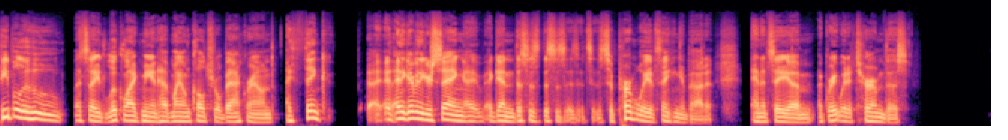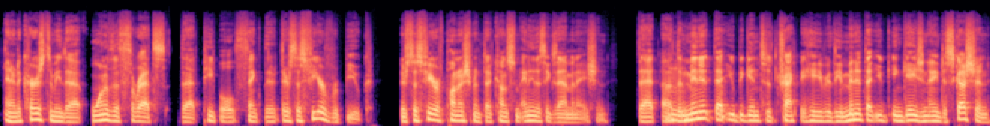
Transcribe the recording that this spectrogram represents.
people who let's say look like me and have my own cultural background, I think, I, I think everything you're saying. I, again, this is this is it's a superb way of thinking about it, and it's a um, a great way to term this. And it occurs to me that one of the threats that people think there, there's this fear of rebuke, there's this fear of punishment that comes from any of this examination that uh, the Mhm. minute that you begin to track behavior, the minute that you engage in any discussion,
